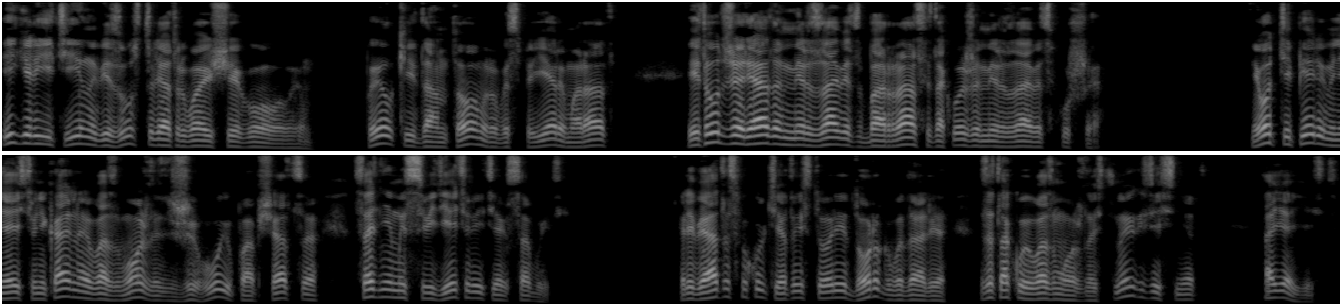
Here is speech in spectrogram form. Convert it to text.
и гильотина без устали отрубающие головы. Пылкий Дантон, Робеспьер и Марат и тут же рядом мерзавец Баррас и такой же мерзавец Фуше. И вот теперь у меня есть уникальная возможность вживую пообщаться с одним из свидетелей тех событий. Ребята с факультета истории дорого бы дали за такую возможность, но их здесь нет, а я есть.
